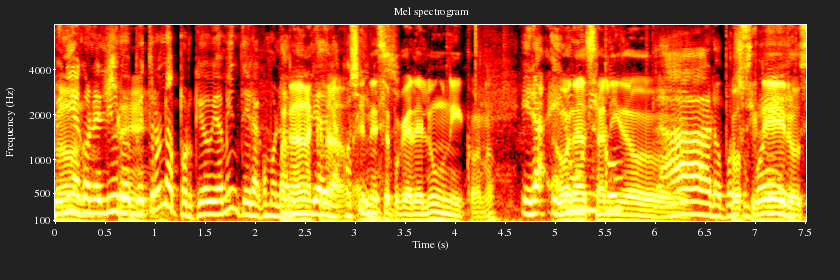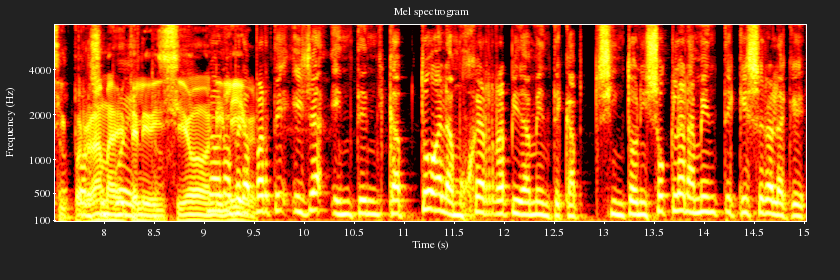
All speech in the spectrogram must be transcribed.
venía con el libro de Petrona porque obviamente era como la Biblia de las cocinas. En esa época era el único, ¿no? Era el Ahora han salido claro, cocineros y programas de televisión. No, no, pero aparte ella captó a la mujer rápidamente, sintonizó claramente que eso era la que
